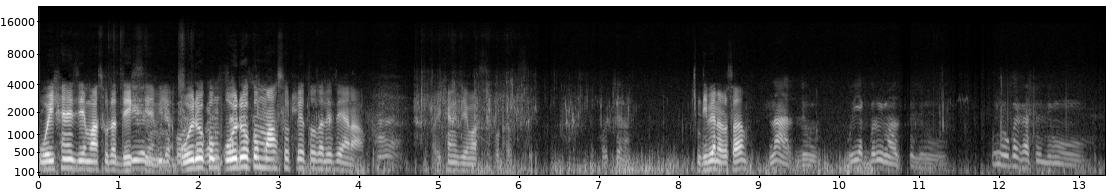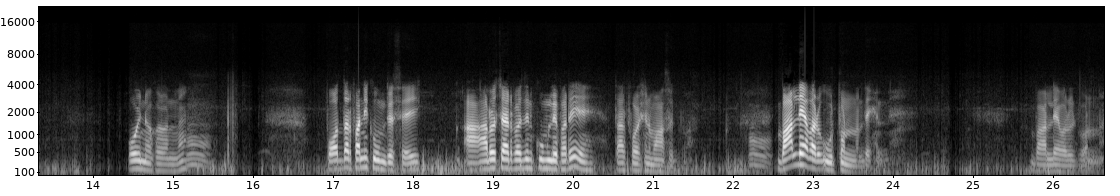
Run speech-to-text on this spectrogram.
ওইখানে যে মাছ ওটা দেখছি আমি। ওই রকম ওই রকম মাছ উঠলে তো তাহলে তো এনাফ হ্যাঁ। ওইখানে যে মাছ ওঠা হচ্ছে না। দিবেন আরও সাহেব না ওই একবার ওই মাছ তুলে ওই নৌকার কাছে ওই নকরেন না? হ্যাঁ। পদ্মার পানি কমতেছে। এই আরও চার পাঁচ দিন কমলে পারে তারপর সে মাছ উঠবো। হ্যাঁ। বাড়লে আবার উঠবো না দেখেন। বাড়লে আবার উঠবো না।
